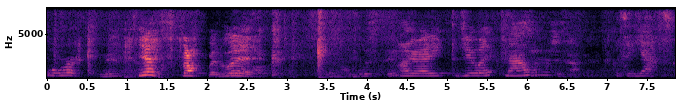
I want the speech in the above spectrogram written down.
will work. Yes, that will work. Are you ready to do it now? I say yes.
